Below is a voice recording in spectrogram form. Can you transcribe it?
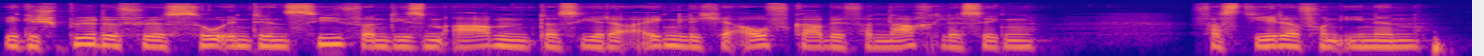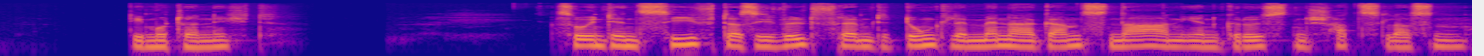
Ihr Gespür dafür ist so intensiv an diesem Abend, dass sie ihre eigentliche Aufgabe vernachlässigen, fast jeder von ihnen, die Mutter nicht. So intensiv, dass sie wildfremde dunkle Männer ganz nah an ihren größten Schatz lassen.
